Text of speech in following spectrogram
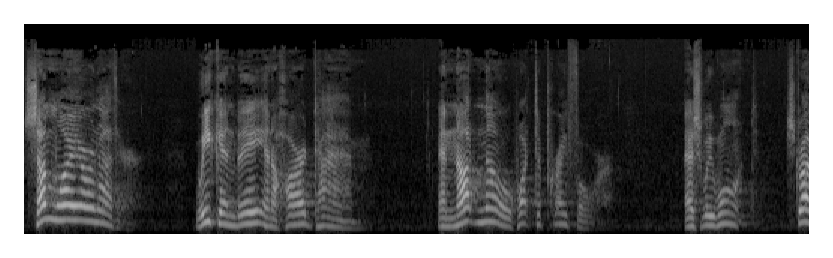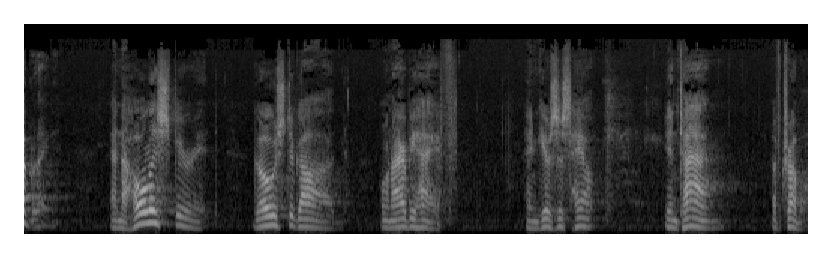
Some way or another, we can be in a hard time and not know what to pray for as we want, struggling. And the Holy Spirit goes to God on our behalf and gives us help in time of trouble.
